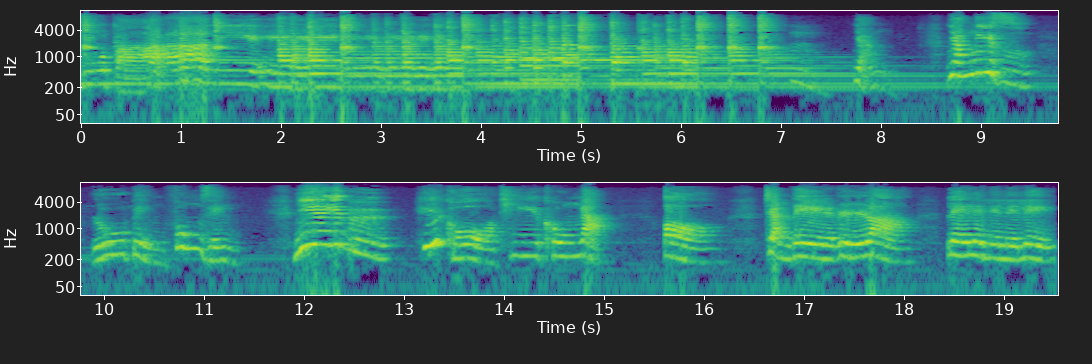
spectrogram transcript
就八年。嗯，娘娘也是路边风尘，你一步海阔天空啊！哦，江的儿啊！来来来来来，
